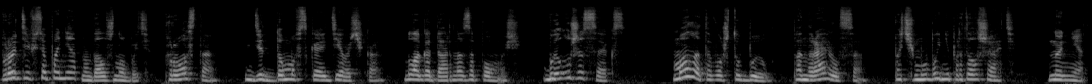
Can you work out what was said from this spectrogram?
Вроде все понятно должно быть. Просто Детдомовская девочка. Благодарна за помощь. Был уже секс. Мало того, что был. Понравился. Почему бы не продолжать? Но нет,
